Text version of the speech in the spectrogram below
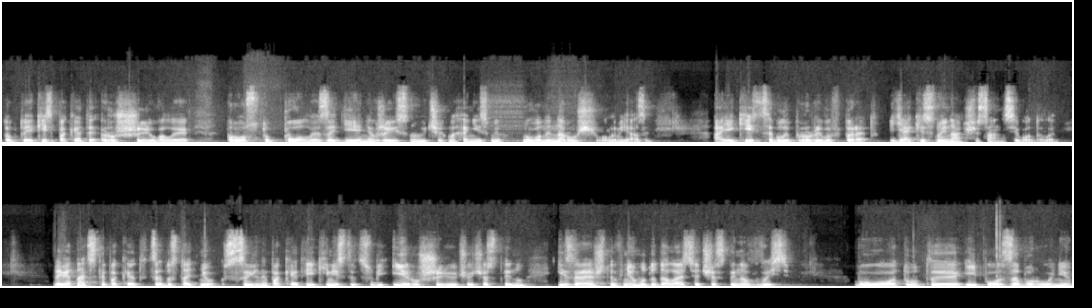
Тобто, якісь пакети розширювали просто поле задіяння вже існуючих механізмів. Ну вони нарощували м'язи. А якісь це були прориви вперед, якісно інакші санкції вводили. 19-й пакет це достатньо сильний пакет, який містить собі і розширюючу частину, і зрештою в ньому додалася частина ввись. Бо тут е, і по забороні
